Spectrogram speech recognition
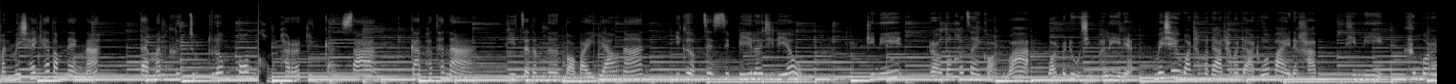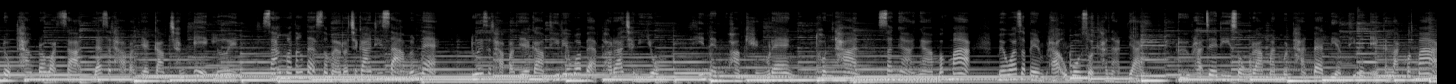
มันไม่ใช่แค่ตำแหน่งนะ แต่มันคือจุดเริ่มต้นของภารกิจการสร้าง การพัฒนาที่จะดำเนินต่อไปยาวนาน อีกเกือบ 70 ปีเลยทีเดียว ทีนี้เราต้องเข้าใจก่อนว่าวัดประดู่ชิมพลีเนี่ยไม่ใช่วัดธรรมดาธรรมดาทั่วไปนะครับ ที่นี่คือมรดกทางประวัติศาสตร์และสถาปัตยกรรมชั้นเอกเลย สร้างมาตั้งแต่สมัยรัชกาลที่ 3 นั่นแหละด้วยสถาปัตยกรรมที่เรียกว่าแบบพระราชนิยม ที่เน้นความแข็งแรง ทนทาน สง่างามมากๆ ไม่ว่าจะเป็นพระอุโบสถขนาดใหญ่ หรือพระเจดีย์ทรงรามันบนฐานแปดเหลี่ยมที่เป็นเอกลักษณ์มาก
